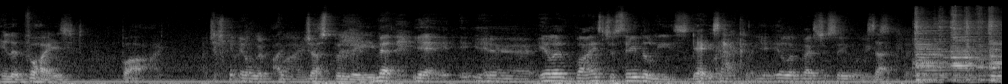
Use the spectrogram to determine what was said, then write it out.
ill advised, but I, I just I just believe That- yeah, yeah, uh, ill advised to say the least. Yeah, exactly. Yeah, ill advised to say the least. exactly.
